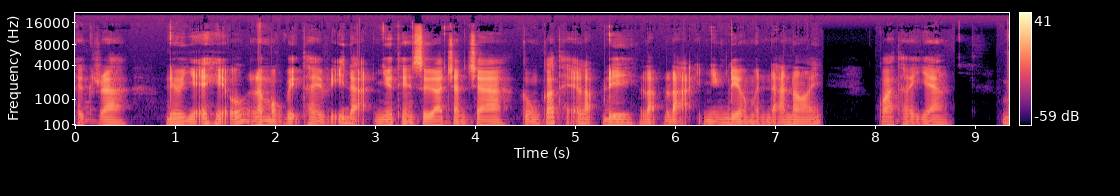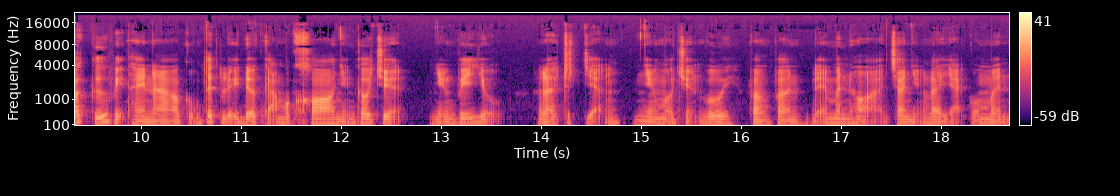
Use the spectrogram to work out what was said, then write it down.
Thực ra, điều dễ hiểu là một vị thầy vĩ đại như thiền sư Ajahn cũng có thể lặp đi lặp lại những điều mình đã nói qua thời gian bất cứ vị thầy nào cũng tích lũy được cả một kho những câu chuyện những ví dụ lời trích dẫn, những mẫu chuyện vui, vân vân, để minh họa cho những lời dạy của mình,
